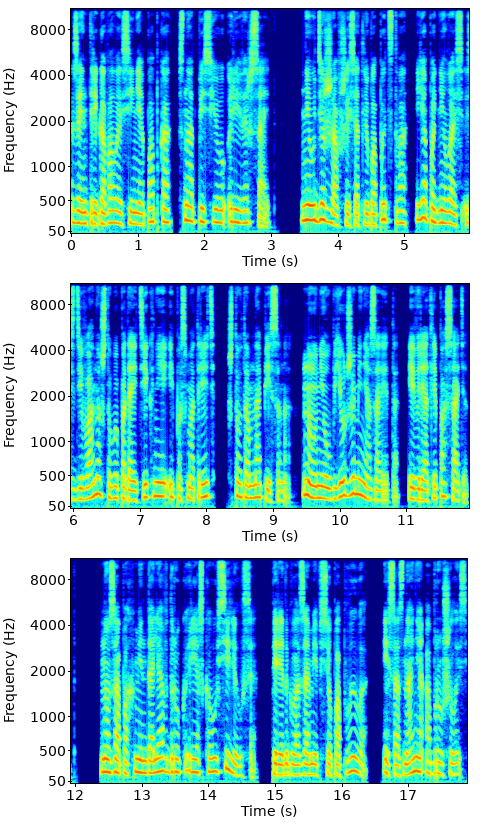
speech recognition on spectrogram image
Заинтриговала синяя папка с надписью «Риверсайд». Не удержавшись от любопытства, я поднялась с дивана, чтобы подойти к ней и посмотреть, что там написано. Ну, не убьют же меня за это, и вряд ли посадят. Но запах миндаля вдруг резко усилился, перед глазами все поплыло, и сознание обрушилось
